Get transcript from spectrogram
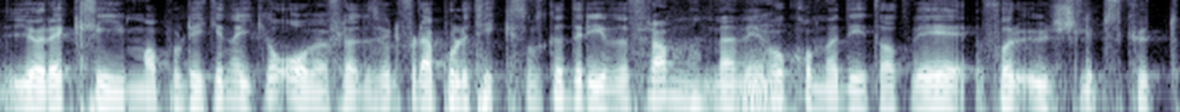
gjøre klimapolitikken ikke overflødig, for det er politikk som skal drive det fram. Men vi må komme dit at vi får utslippskutt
